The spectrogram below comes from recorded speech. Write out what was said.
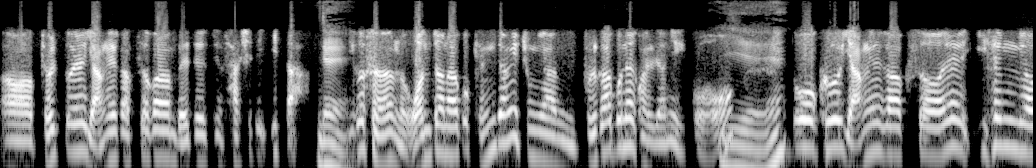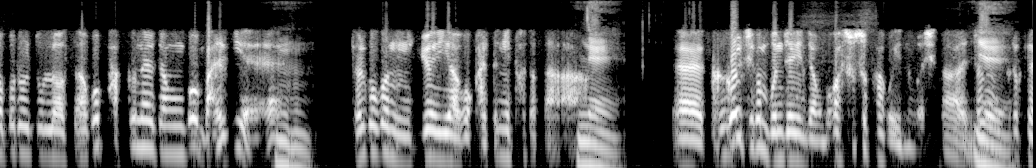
어, 별도의 양해각서가 맺어진 사실이 있다. 네. 이것은 원전하고 굉장히 중요한 불가분의 관련이 있고 예. 또그 양해각서의 이행 여부를 둘러싸고 박근혜 정부 말기에 음흠. 결국은 UAE하고 갈등이 터졌다. 네. 에, 그걸 지금 문재인 정부가 수습하고 있는 것이다. 저는 예. 그렇게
